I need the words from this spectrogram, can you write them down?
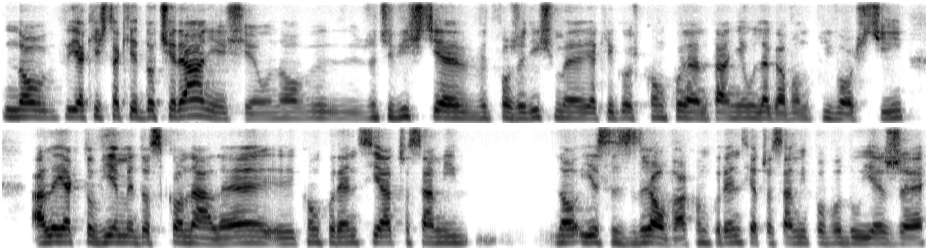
no, jakieś takie docieranie się. No, rzeczywiście wytworzyliśmy jakiegoś konkurenta, nie ulega wątpliwości ale jak to wiemy doskonale, y, konkurencja czasami no, jest zdrowa. Konkurencja czasami powoduje, że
